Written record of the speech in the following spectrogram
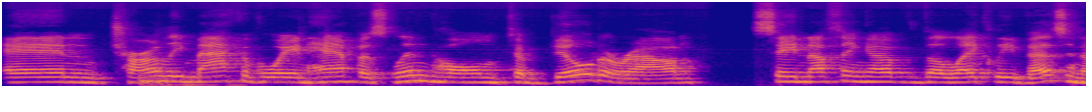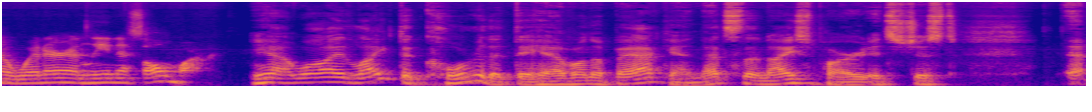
and Charlie McAvoy and Hampus Lindholm to build around. Say nothing of the likely Vezina winner and Linus Ullmark. Yeah, well, I like the core that they have on the back end. That's the nice part. It's just, uh,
